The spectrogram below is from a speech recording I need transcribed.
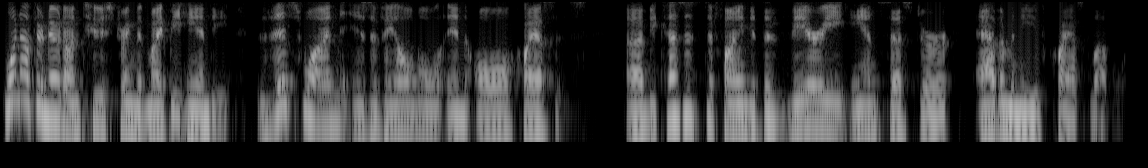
One other note on toString that might be handy. This one is available in all classes uh, because it's defined at the very ancestor Adam and Eve class level.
